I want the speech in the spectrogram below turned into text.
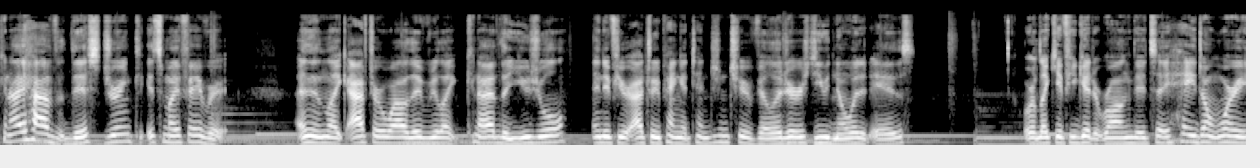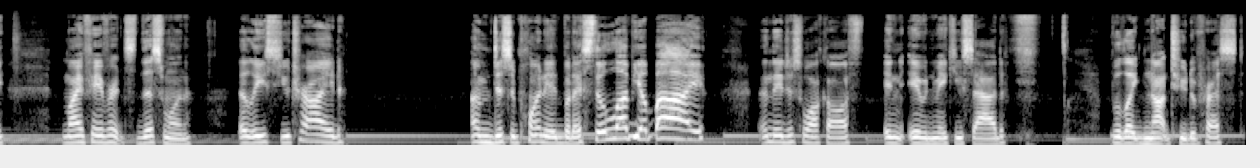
can I have this drink? It's my favorite." And then like after a while they'd be like, "Can I have the usual?" And if you're actually paying attention to your villagers, you know what it is. Or like if you get it wrong, they'd say, "Hey, don't worry. My favorite's this one. At least you tried. I'm disappointed, but I still love you. Bye." And they just walk off and it would make you sad. But like not too depressed.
